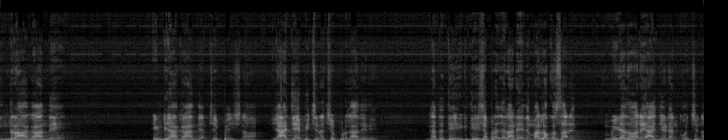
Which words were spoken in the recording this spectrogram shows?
ఇందిరాగాంధీ ఇండియా గాంధీ అని చెప్పేసిన యాద్ చేయించిన చెప్పుడు కాదు ఇది. గత దే దేశ ప్రజలు అనేది మళ్ళీ ఒకసారి మీడియా ద్వారా యాద్ చేయడానికి వచ్చిన.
